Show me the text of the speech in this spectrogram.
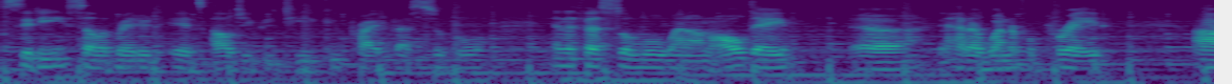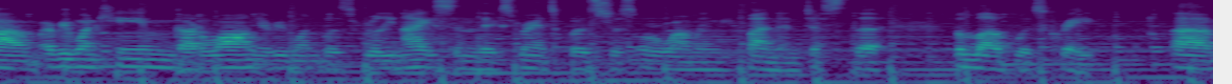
city celebrated its lgbtq pride festival and the festival went on all day. Uh, it had a wonderful parade. Um, everyone came, got along, everyone was really nice, and the experience was just overwhelmingly fun, and just the, the love was great. Um,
